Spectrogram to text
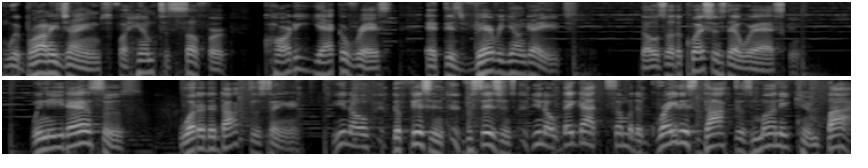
with Bronny James for him to suffer cardiac arrest at this very young age? Those are the questions that we're asking. We need answers. What are the doctors saying? You know, the physicians, you know, they got some of the greatest doctors money can buy.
